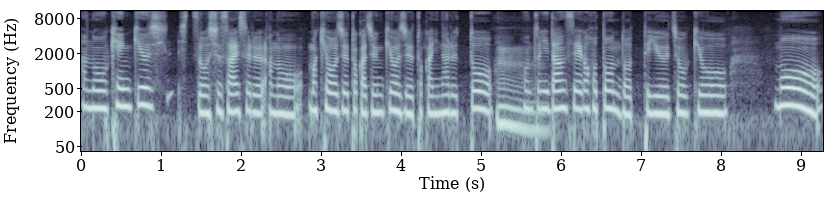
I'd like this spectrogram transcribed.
あの研究室を主催するあの、まあ、教授とか准教授とかになると、うん。本当に男性がほとんどっていう状況も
